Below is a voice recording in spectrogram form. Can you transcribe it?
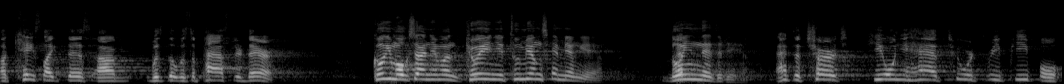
a case like this. Um, was the was the pastor there? 거기 목사님은 교인이 두 명, 세 명이에요. 노인네들이에요. At the church, he only had two or three people,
